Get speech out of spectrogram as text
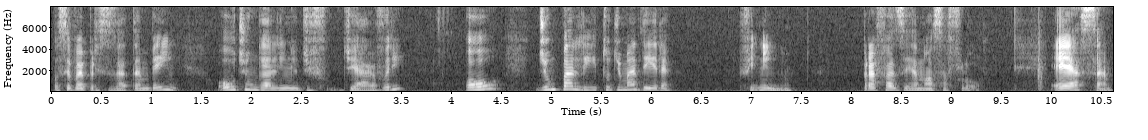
Você vai precisar também ou de um galinho de, de árvore ou de um palito de madeira fininho para fazer a nossa flor. Essa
